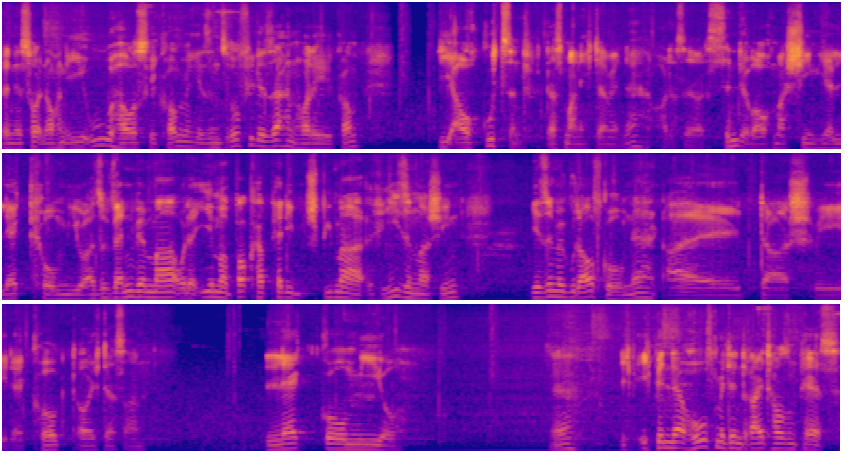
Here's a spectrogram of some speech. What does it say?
Dann ist heute noch ein EU-Haus gekommen. Hier sind so viele Sachen heute gekommen. die auch gut sind. Das meine ich damit, ne? Oh, das, das, sind aber auch Maschinen hier. Lecco mio. Also wenn wir mal oder ihr mal Bock habt, Paddy, spiel mal Riesenmaschinen. Hier sind wir gut aufgehoben, ne? Alter Schwede, guckt euch das an. Lecco mio. Ja? Ich, ich bin der Hof mit den 3000 PS.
